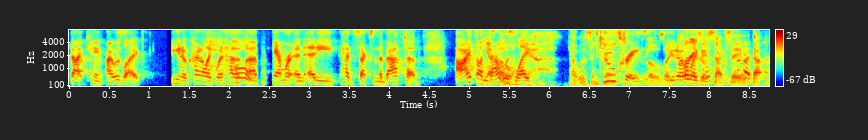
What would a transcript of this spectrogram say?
that came. I was like, you know, kind of like when oh. uh, Cameron and Eddie had sex in the bathtub. I thought yeah, that was oh, like yeah. that was intense. too crazy. That was like you know, crazy like, oh sexy. Yeah.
